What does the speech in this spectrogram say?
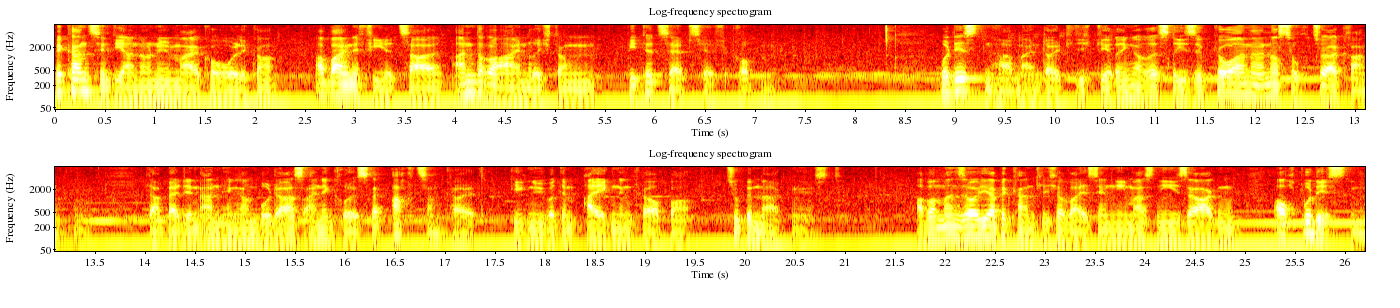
Bekannt sind die anonymen Alkoholiker, aber eine Vielzahl anderer Einrichtungen bietet Selbsthilfegruppen. Buddhisten haben ein deutlich geringeres Risiko an einer Sucht zu erkranken, da bei den Anhängern Buddhas eine größere Achtsamkeit gegenüber dem eigenen Körper zu bemerken ist. Aber man soll ja bekanntlicherweise niemals nie sagen, auch Buddhisten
